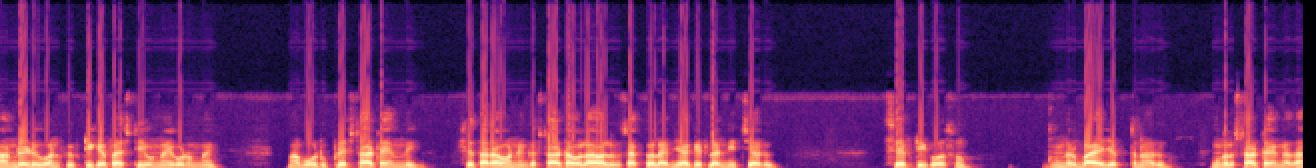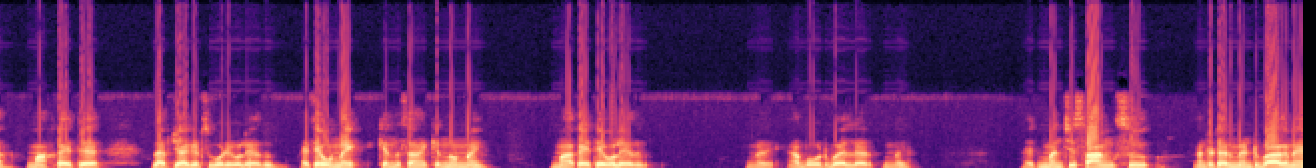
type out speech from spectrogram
hundred one fifty capacity ఉన్నాయి కూడా ఉన్నాయి. మా బోట్ ఇప్పుడే స్టార్ట్ అయింది. సితారా వన్ ఇంకా స్టార్ట్ అవ్వాలా. వాళ్ళు చక్కగా లైఫ్ జాకెట్లు అన్నీ ఇచ్చారు. సేఫ్టీ కోసం. అందరు బాగా చెప్తున్నారు. ముందర స్టార్ట్ అయ్యాం కదా. మాకైతే లైఫ్ జాకెట్స్ కూడా ఇవ్వలేదు. అయితే ఉన్నాయి. కింద కింద ఉన్నాయి. మాకైతే ఇవ్వలేదు. అది ఆ బోట్ బయలుదేరుతుంది. అయితే మంచి సాంగ్స్ ఎంటర్టైన్మెంట్ బాగానే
